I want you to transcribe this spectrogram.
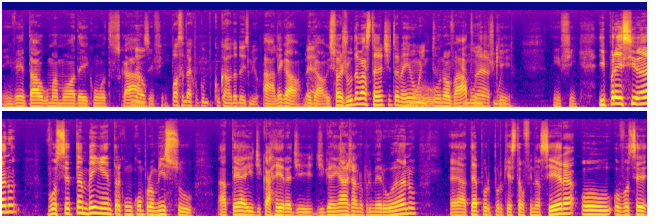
inventar alguma moda aí com outros carros, Não. enfim? Posso andar com, com o carro da 2000. Ah, legal, legal. Isso ajuda bastante também o, É. Muito, o novato, né? muito, Acho muito. que, enfim. E para esse ano, você também entra com um compromisso até aí de carreira de, de ganhar já no primeiro ano, é, até por, por questão financeira, ou, ou você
